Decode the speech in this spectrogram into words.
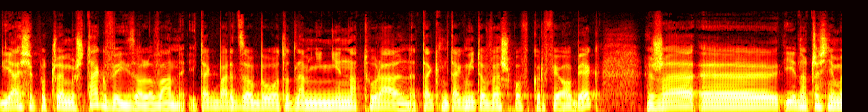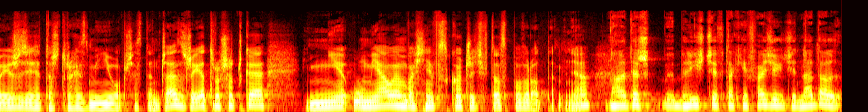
ja się poczułem już tak wyizolowany i tak bardzo było to dla mnie nienaturalne, tak, tak mi to weszło w krwiobieg, że yy, jednocześnie moje życie się też trochę zmieniło przez ten czas, że ja troszeczkę nie umiałem właśnie wskoczyć w to z powrotem, nie? No ale też byliście w takiej fazie, gdzie nadal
